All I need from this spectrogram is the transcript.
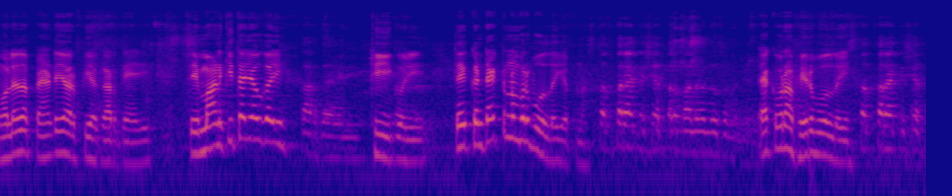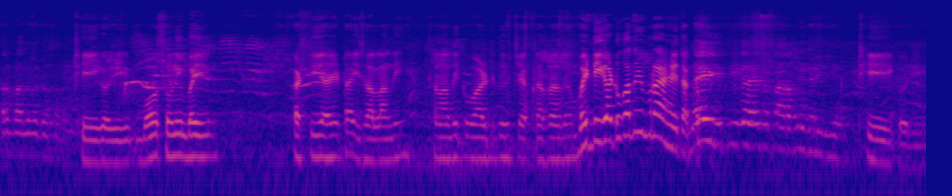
ਮੁੱਲ ਇਹਦਾ 65000 ਰੁਪਿਆ ਕਰਦੇ ਆਂ ਜੀ। ਤੇ ਮਾਨ ਕੀਤਾ ਜਾਊਗਾ ਜੀ? ਕਰ ਦਾਂਗੇ ਜੀ। ਠੀਕ ਹੋ ਜੀ। ਤੇ ਕੰਟੈਕਟ ਨੰਬਰ ਬੋਲ ਦਿਓ ਜੀ ਆਪਣਾ। 771769290 ਇੱਕ ਵਾਰ ਫੇਰ ਬੋਲ ਦਿਓ ਜੀ 771769290 ਠੀਕ ਹੋ ਜੀ। ਬਹੁਤ ਸੋਹਣੀ ਬਾਈ ਕੱਟੀ ਆ ਜੀ 2.5 ਸਾਲਾਂ ਦੀ। ਥਣਾ ਦੀ ਕੁਆਲਿਟੀ ਤੁਸੀਂ ਚੈੱਕ ਕਰ ਸਕਦੇ ਹੋ। ਬਾਈ ਟੀਕਾ ਟੂਕਾ ਤਾਂ ਨਹੀਂ ਭਰਾਇਆ ਹਜੇ ਤੱਕ? ਨਹੀਂ ਠੀਕ ਹੈ ਤਾਂ ਤਾਰ ਵੀ ਕਰੀ ਜੀ। ਠੀਕ ਹੋ ਜੀ।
